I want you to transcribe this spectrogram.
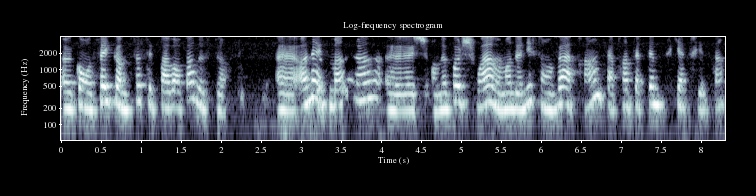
un, conseil comme ça, c'est de ne pas avoir peur de se planter. Euh, honnêtement, là, euh, on n'a pas le choix. À un moment donné, si on veut apprendre, ça prend certaines cicatrices. Hein.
